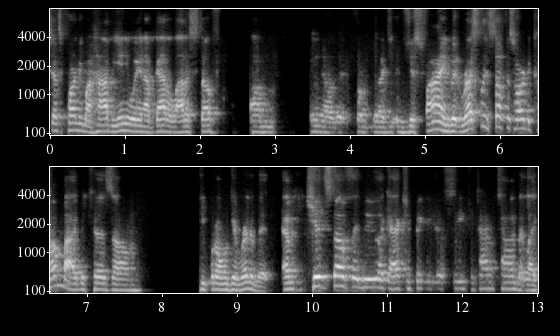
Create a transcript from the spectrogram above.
that's part of my hobby anyway, and I've got a lot of stuff, um, you know, that from that I just fine. But wrestling stuff is hard to come by because um, people don't get rid of it. I mean, kid stuff they do like action figures you'll see from time to time, but like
